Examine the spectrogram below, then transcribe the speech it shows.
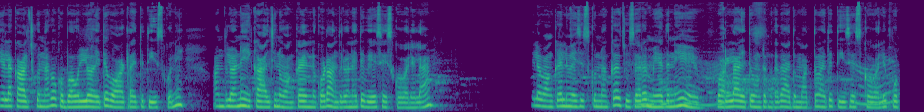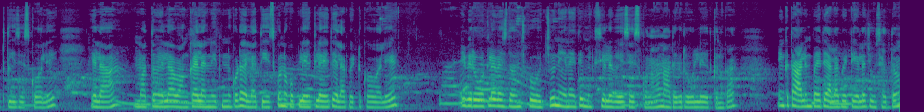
ఇలా కాల్చుకున్నాక ఒక బౌల్లో అయితే వాటర్ అయితే తీసుకొని అందులోనే ఈ కాల్చిన వంకాయలను కూడా అందులోనైతే వేసేసుకోవాలి ఇలా. ఇలా వంకాయలు వేసేసుకున్నాక చూసారా మీదని పొరల అయితే ఉంటుంది కదా అది మొత్తం అయితే తీసేసుకోవాలి పొట్టు తీసేసుకోవాలి. ఇలా మొత్తం ఇలా వంకాయలన్నిటిని కూడా ఇలా తీసుకొని ఒక ప్లేట్లో అయితే ఇలా పెట్టుకోవాలి. ఇవి రోట్లో వేసి దంచుకోవచ్చు. నేనైతే మిక్సీలో వేసేసుకున్నాను నా దగ్గర రోల్ లేదు కనుక. ఇంకా తాలింపు అయితే ఎలా పెట్టేయాలో చూసేద్దాం.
